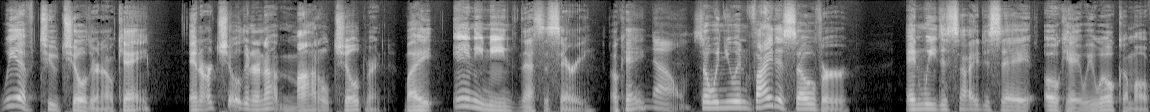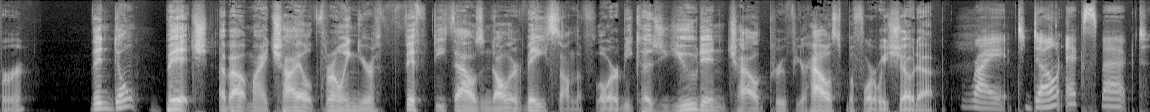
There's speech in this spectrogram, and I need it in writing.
we have two children, okay, and our children are not model children by any means necessary. Okay, No. So when you invite us over and we decide to say, okay, we will come over, then don't bitch about my child throwing your $50,000 vase on the floor because you didn't childproof your house before we showed up. Right. Don't expect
